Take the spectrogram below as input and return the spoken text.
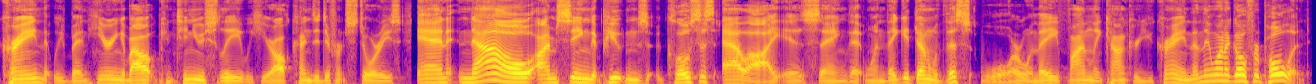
Ukraine that we've been hearing about continuously. We hear all kinds of different stories. And now I'm seeing that Putin's closest ally is saying that when they get done with this war, when they finally conquer Ukraine, then they want to go for Poland.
